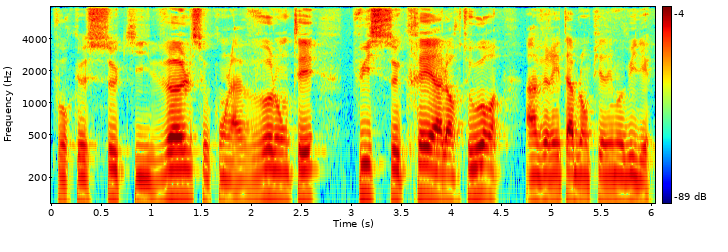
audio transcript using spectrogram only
pour que ceux qui veulent, ceux qui ont la volonté, puissent se créer à leur tour un véritable empire immobilier.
